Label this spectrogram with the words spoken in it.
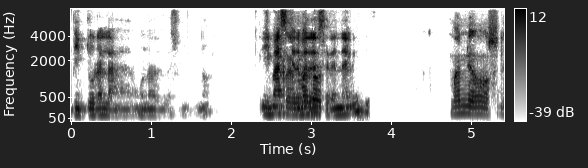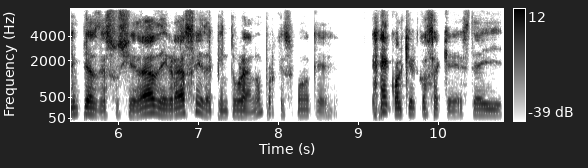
pintura la, una de las uñas, ¿no? Y más que debe de ser en el índice manos limpias de suciedad, de grasa y de pintura, ¿no? Porque supongo que cualquier cosa que esté ahí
